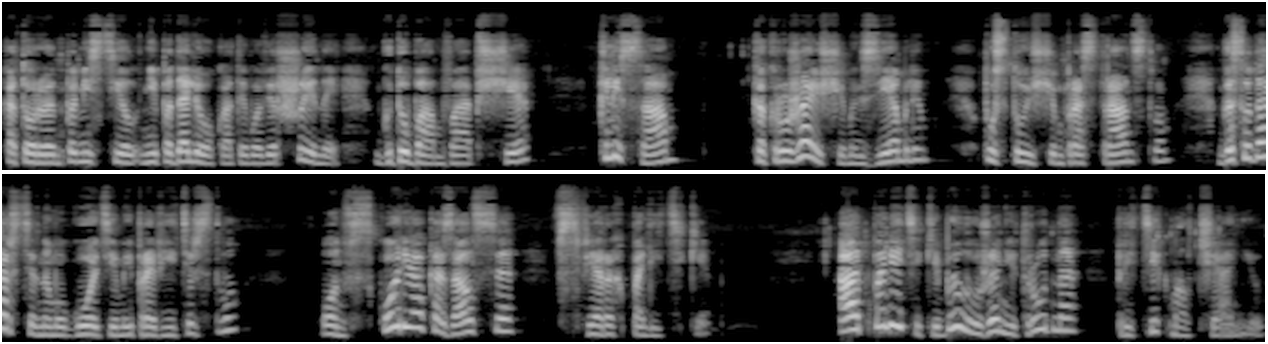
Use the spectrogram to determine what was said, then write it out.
который он поместил неподалеку от его вершины, к дубам вообще, к лесам, к окружающим их землям, пустующим пространством, государственным угодьям и правительству, он вскоре оказался в сферах политики. А от политики было уже нетрудно прийти к молчанию.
